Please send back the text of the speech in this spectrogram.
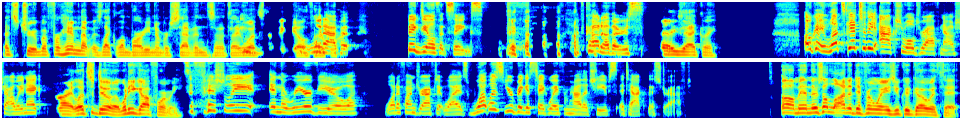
That's true. But for him, that was like Lombardi number seven. So it's like, what's the big deal? What happened? Big deal if it sinks. I've got others. Exactly. Okay, let's get to the actual draft now, shall we, Nick? All right, let's do it. What do you got for me? It's officially in the rear view. What a fun draft it was. What was your biggest takeaway from how the Chiefs attacked this draft? Oh man, there's a lot of different ways you could go with it.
